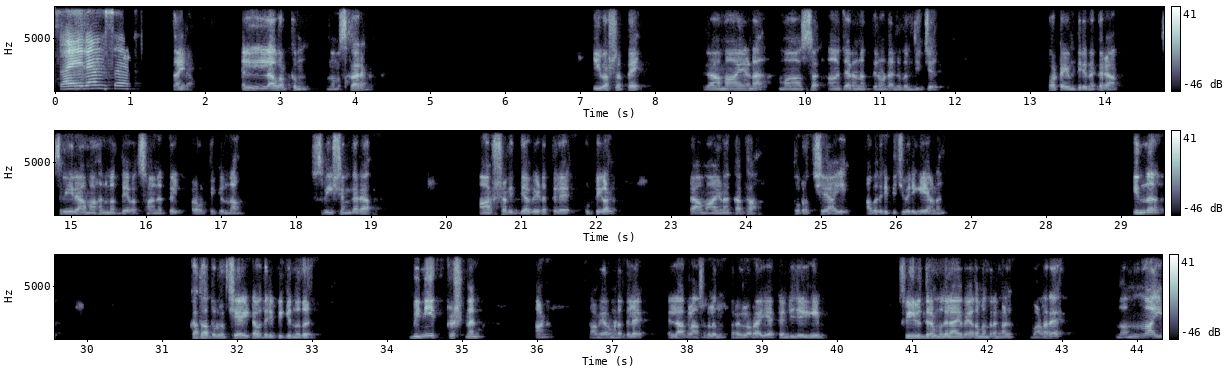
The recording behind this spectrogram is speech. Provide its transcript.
Sairam sir. Sairam എല്ലാവർക്കും നമസ്കാരം. ഈ വർഷത്തെ രാമായണ മാസ ആചരണത്തിനോടനുബന്ധിച്ച് കോട്ടയം തിരുനക്കര ശ്രീരാമ അഹമ്മദ് ദേവസ്ഥാനത്തിൽ പ്രവർത്തിക്കുന്ന ശ്രീശങ്കര ആർഷ വിദ്യാപീഠത്തിലെ കുട്ടികൾ രാമായണ കഥ തുടർച്ചയായി അവതരിപ്പിച്ചു വരികയാണ്. ഇന്ന് കഥ തുടർച്ചയായിട്ട് അവതരിപ്പിക്കുന്നത് വിനീത് കൃഷ്ണൻ ആണ്. സ്വാമിയാർമഠത്തിലെ എല്ലാ ക്ലാസ്സുകളും റെഗുലറായി അറ്റൻഡ് ചെയ്യുകയും ശ്രീരുദ്രം മുതലായ വേദമന്ത്രങ്ങൾ വളരെ നന്നായി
